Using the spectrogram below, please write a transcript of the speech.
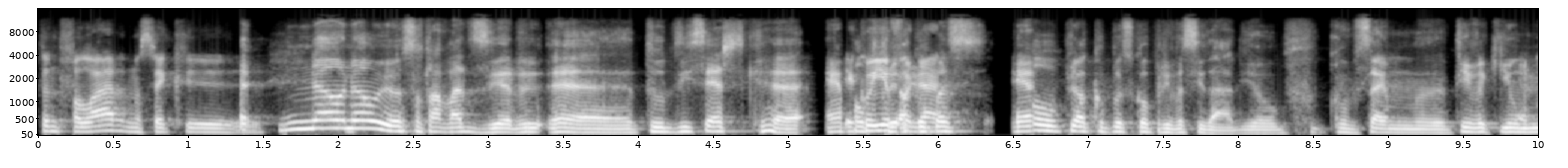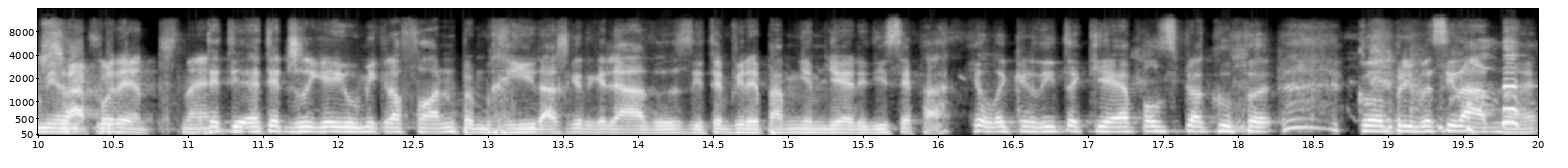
tanto falar, não sei que. Não, não, eu só estava a dizer, eh, tu disseste que a Apple eu ia falhar. preocupa-se Apple preocupa-se com a privacidade. Eu comecei-me, tive aqui um Já momento. por dentro, não é? Até, até desliguei o microfone para me rir às gargalhadas e até me virei para a minha mulher e disse: epá, ele acredita que a Apple se preocupa com a privacidade, não é?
